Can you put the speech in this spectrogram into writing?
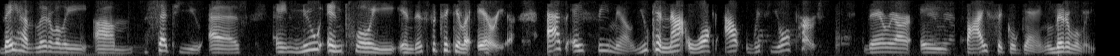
they have literally um said to you as a new employee in this particular area, as a female, you cannot walk out with your purse. There are a bicycle gang, literally.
